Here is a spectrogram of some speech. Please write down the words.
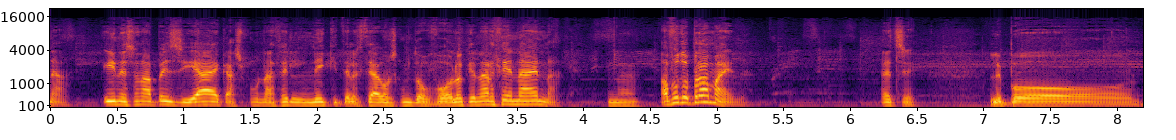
1-1. Είναι σαν να παίζει η ΑΕΚ, ας πούμε, να θέλει νίκη τελευταία αγωνιστική με το βόλο και να έρθει 1-1. Ναι. Αυτό το πράγμα είναι. Έτσι. Λοιπόν,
